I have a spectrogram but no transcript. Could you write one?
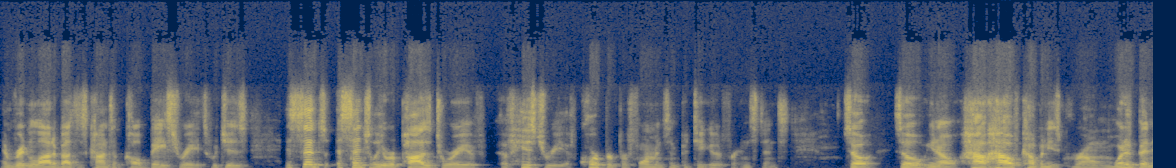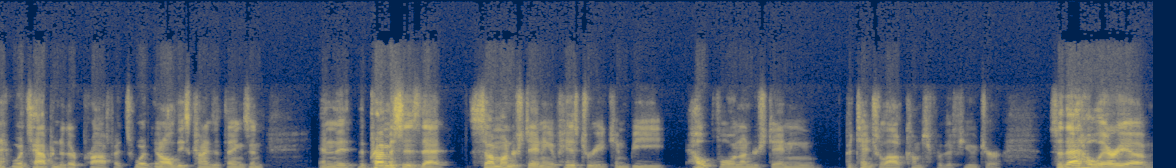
and written a lot about this concept called base rates, which is essentially a repository of, of history, of corporate performance in particular, for instance. So, so you know, how how have companies grown? What have been what's happened to their profits? What and all these kinds of things. And and the, the premise is that some understanding of history can be helpful in understanding potential outcomes for the future. So that whole area,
